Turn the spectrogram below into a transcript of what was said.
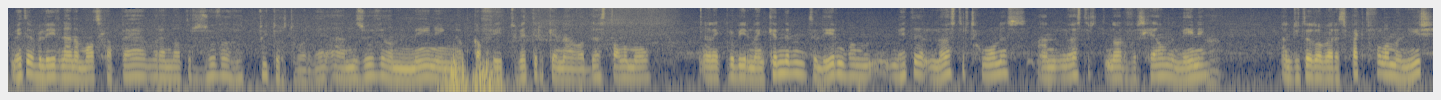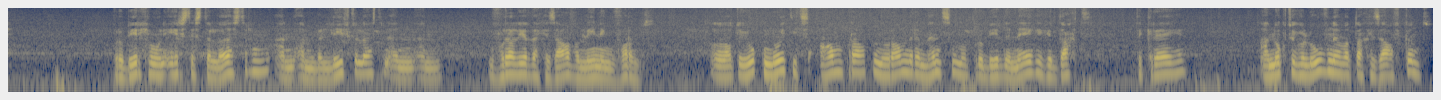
Weet je, we leven in een maatschappij waarin dat er zoveel getoeterd wordt. Hè, en zoveel mening op café Twitter en wat is het allemaal. En ik probeer mijn kinderen te leren van, weet je, luistert gewoon eens. En luistert naar verschillende meningen. En doe dat op een respectvolle manier. Probeer gewoon eerst eens te luisteren en, en beleefd te luisteren. En, en vooral eer dat je zelf een mening vormt. En laat je ook nooit iets aanpraten door andere mensen, maar probeer een eigen gedacht te krijgen. En ook te geloven in wat dat je zelf kunt.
